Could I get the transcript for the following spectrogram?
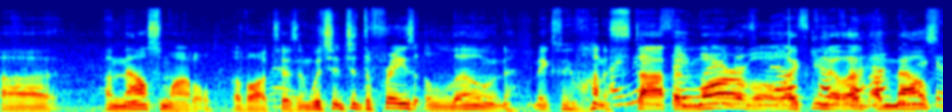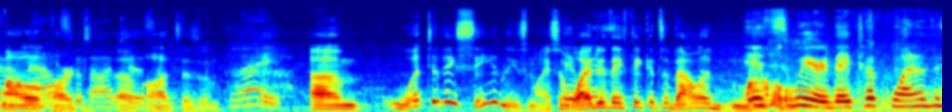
uh, a mouse model of autism, right. which the phrase alone makes me want to stop and marvel. Like, you know, a, a mouse model a mouse of, art, autism. of, autism. Right. Um, what do they see in these mice, and it why was, do they think it's a valid model? It's weird. They took one of the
